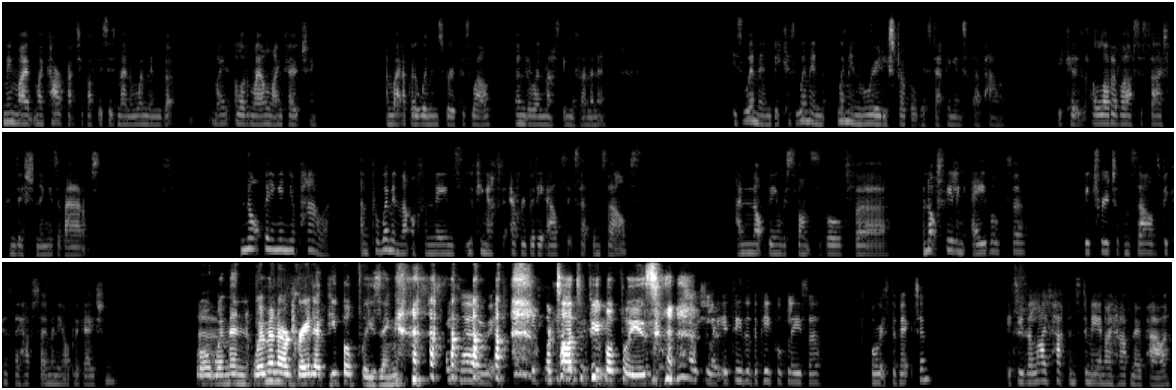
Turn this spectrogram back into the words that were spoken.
I mean, my, my chiropractic office is men and women, but my a lot of my online coaching, and my, I've got a women's group as well under unmasking the feminine, is women because women women really struggle with stepping into their power. Because a lot of our societal conditioning is about not being in your power. And for women, that often means looking after everybody else except themselves and not being responsible for and not feeling able to be true to themselves because they have so many obligations. Well, um, women women are great at people pleasing. know, it's, it's We're taught to people please. totally. It's either the people pleaser or it's the victim. It's either life happens to me and I have no power,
